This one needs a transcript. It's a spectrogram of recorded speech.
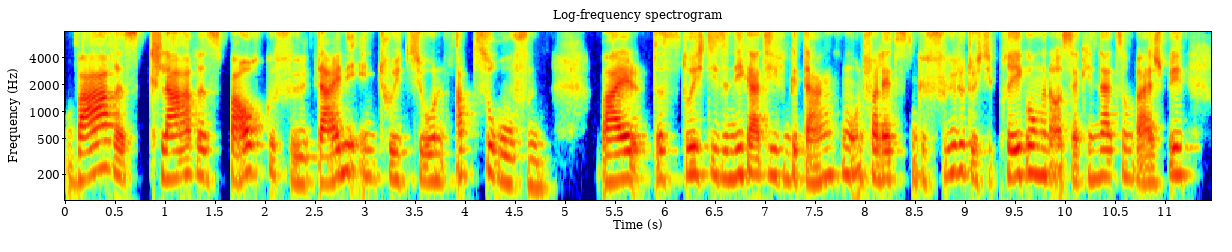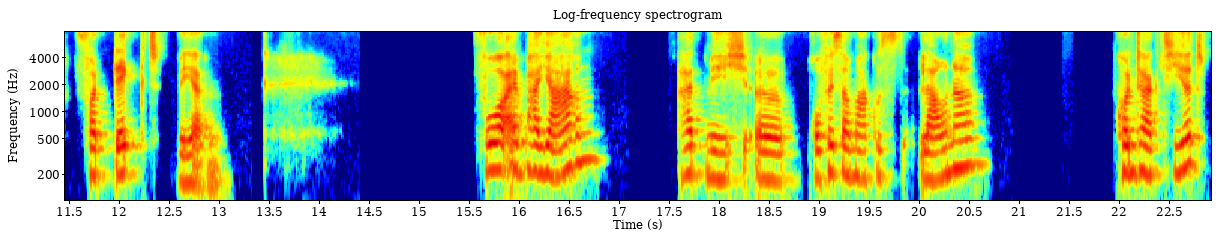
wahres, klares Bauchgefühl, deine Intuition abzurufen, weil das durch diese negativen Gedanken und verletzten Gefühle, durch die Prägungen aus der Kindheit zum Beispiel, verdeckt werden. Vor ein paar Jahren hat mich äh, Professor Markus Launer kontaktiert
